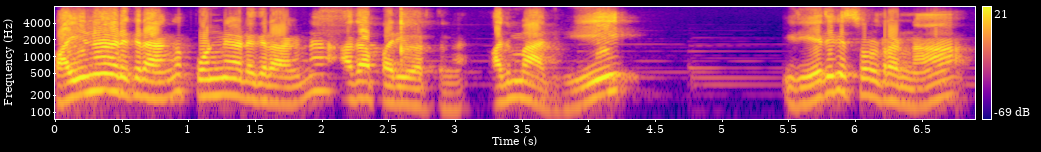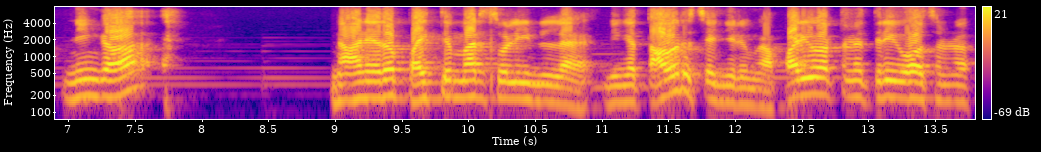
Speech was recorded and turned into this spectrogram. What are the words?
பையனும் எடுக்கிறாங்க பொண்ணும் எடுக்கிறாங்கன்னா அதான் பரிவர்த்தனை. அது மாதிரி இது எதுக்கு சொல்கிறேன்னா நீங்கள் நான் ஏதோ பைத்தியம் மாதிரி சொல்லிடல நீங்கள் தவறு செஞ்சிடுங்க பரிவர்த்தனை திரிகோசனம்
